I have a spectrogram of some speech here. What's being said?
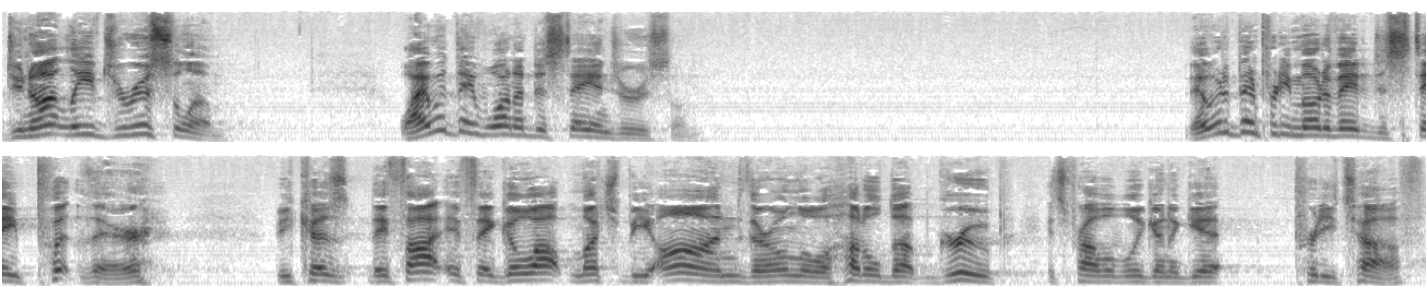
Do not leave Jerusalem. Why would they wanted to stay in Jerusalem? They would have been pretty motivated to stay put there because they thought if they go out much beyond their own little huddled up group, it's probably going to get pretty tough.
